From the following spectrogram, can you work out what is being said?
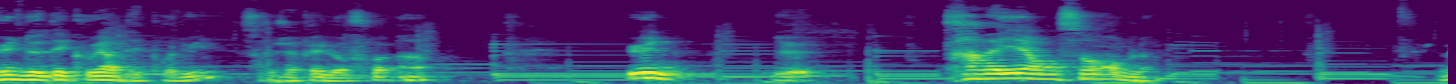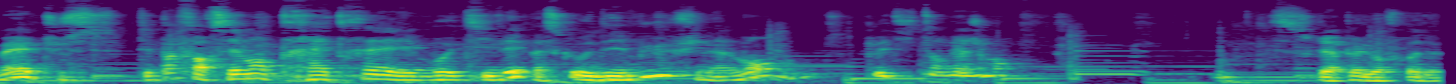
Une de découverte des produits, ce que j'appelle l'offre 1. Une de travailler ensemble. Mais tu n'es pas forcément très très motivé parce qu'au début, finalement, c'est un petit engagement. C'est ce que j'appelle l'offre 2.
